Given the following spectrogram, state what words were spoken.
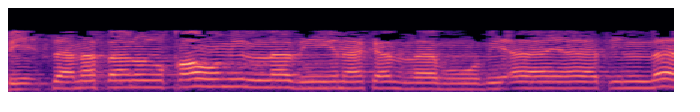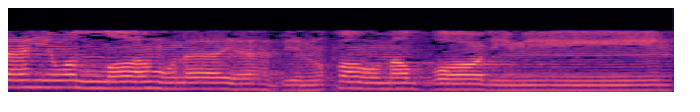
بئس مثل القوم الذين كذبوا بآيات الله والله لا يهدي القوم الظالمين.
